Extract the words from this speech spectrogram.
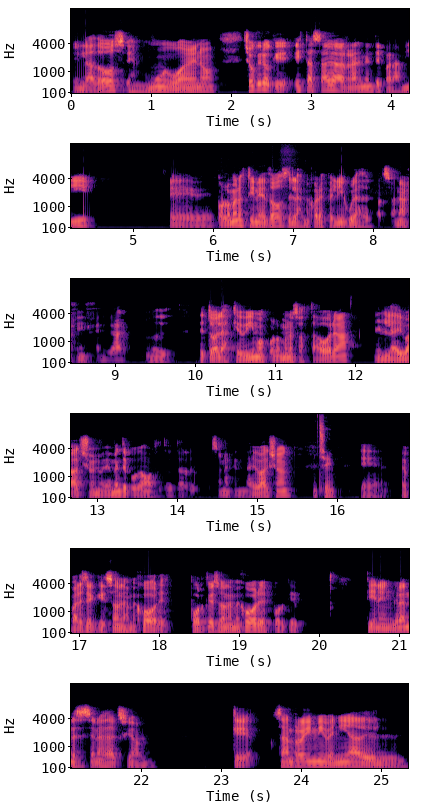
en la 2 es muy bueno. Yo creo que esta saga realmente para mí eh, por lo menos tiene dos de las mejores películas del personaje en general. De, todas las que vimos, por lo menos hasta ahora, en live action, obviamente, porque vamos a tratar de los personajes en live action. Sí. Eh, me parece que son las mejores. ¿Por qué son las mejores? Porque tienen grandes escenas de acción. Que San Raimi venía del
